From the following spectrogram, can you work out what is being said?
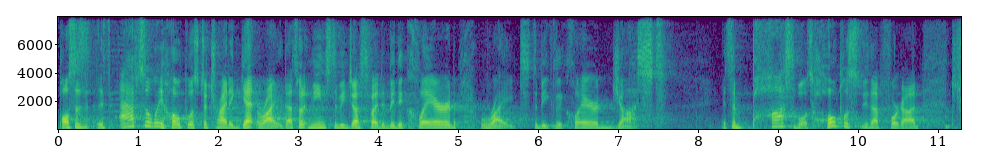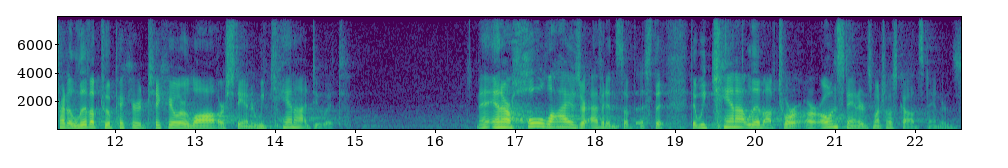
Paul says it's absolutely hopeless to try to get right. That's what it means to be justified, to be declared right, to be declared just. It's impossible, it's hopeless to do that before God, to try to live up to a particular law or standard. We cannot do it. And our whole lives are evidence of this that, that we cannot live up to our, our own standards, much less God's standards.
